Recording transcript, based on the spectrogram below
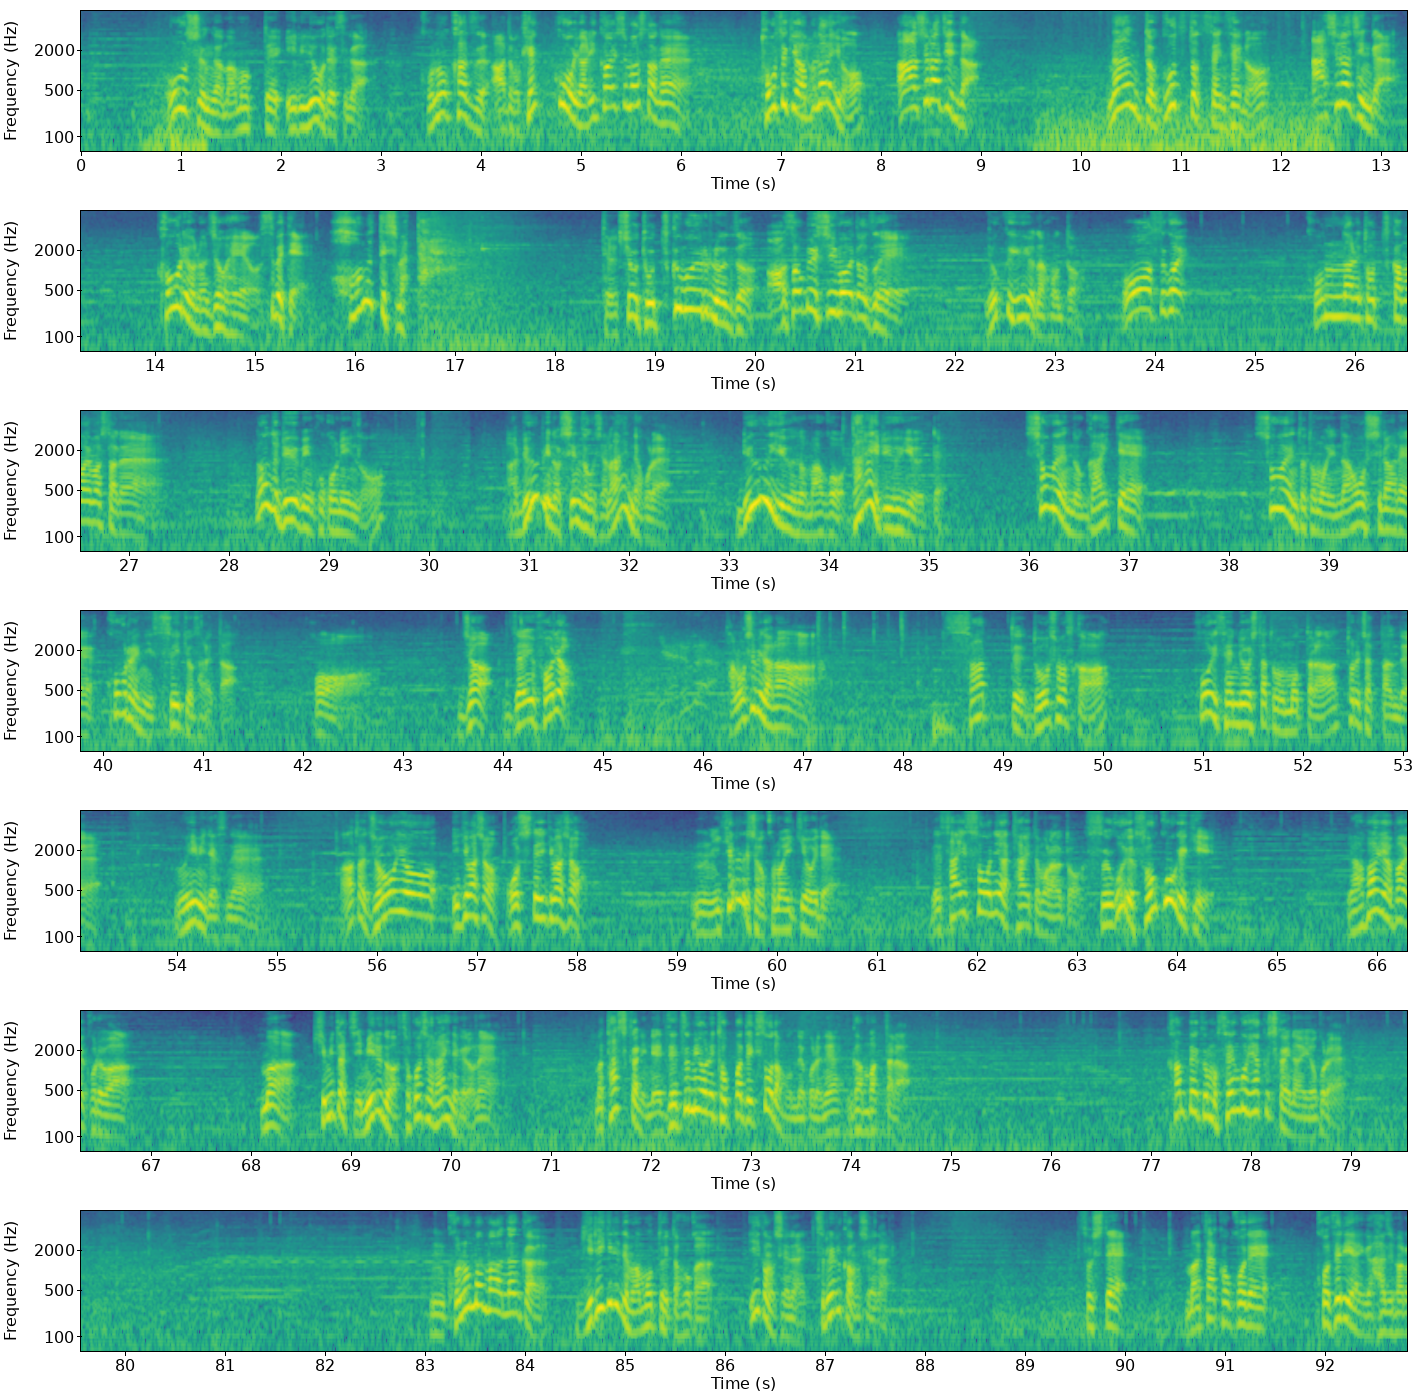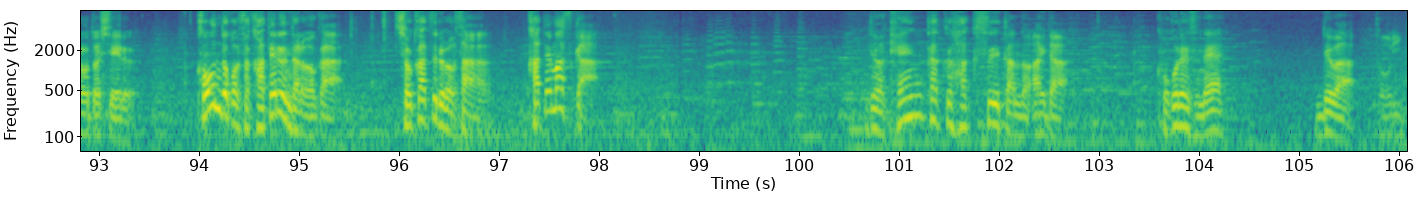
欧春が守っているようですがこの数あでも結構やり返しましたね。投石危ないよ。アシュラ人だ。なんとゴツトツ先生のアシュラ人が考慮の城兵を全て葬ってしまった。敵将とっ捕まえるなんざ朝飯前だぜ。よく言うよなほんとおおすごい。こんなにとっ捕まえましたね。なんで劉備ここにいんの？あ劉備の親族じゃないんだこれ。劉裕の孫。誰劉裕って？松園の外邸。松園とともに名を知られ高蓮に推挙された。はあじゃあ全員フォリョ楽しみだな。さてどうしますか？包囲占領したと思ったら取れちゃったんで。無意味ですね。あとは常用行きましょう。押していきましょう。うんいけるでしょこの勢いで。で再走には耐えてもらうと。すごいよ総攻撃。やばいやばいこれは。まあ君たち見るのはそこじゃないんだけどね。まあ確かにね絶妙に突破できそうだもんねこれね。頑張ったら。寛平君も1500しかいないよこれ。うんこのままなんかギリギリで守っといた方がいいかもしれない。釣れるかもしれない。そしてまたここで小競り合いが始まろうとしている。今度こそ勝てるんだろうか。諸葛亮さん勝てますか？では剣閣白水館の間ここですね。では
